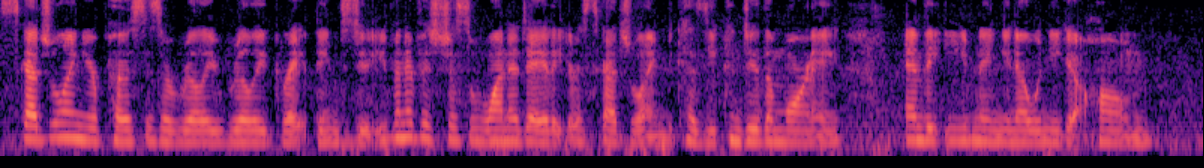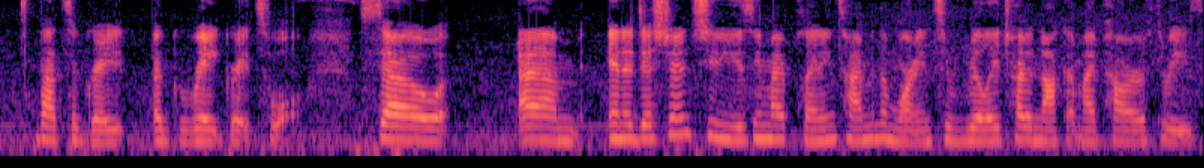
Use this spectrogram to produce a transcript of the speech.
scheduling your post is a really, really great thing to do, even if it's just one a day that you're scheduling because you can do the morning and the evening, you know, when you get home that's a great a great great tool so um, in addition to using my planning time in the morning to really try to knock out my power of threes,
